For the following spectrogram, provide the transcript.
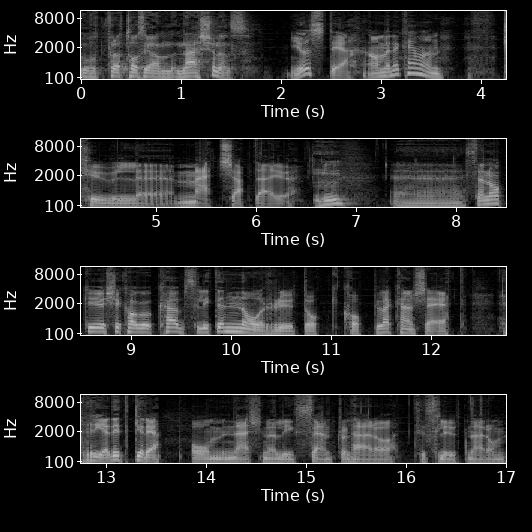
och, för att ta sig an Nationals. Just det. Ja, men det kan vara en kul eh, matchup där ju. Mm. Eh, sen åker ju Chicago Cubs lite norrut och kopplar kanske ett redigt grepp om National League Central här och till slut när de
